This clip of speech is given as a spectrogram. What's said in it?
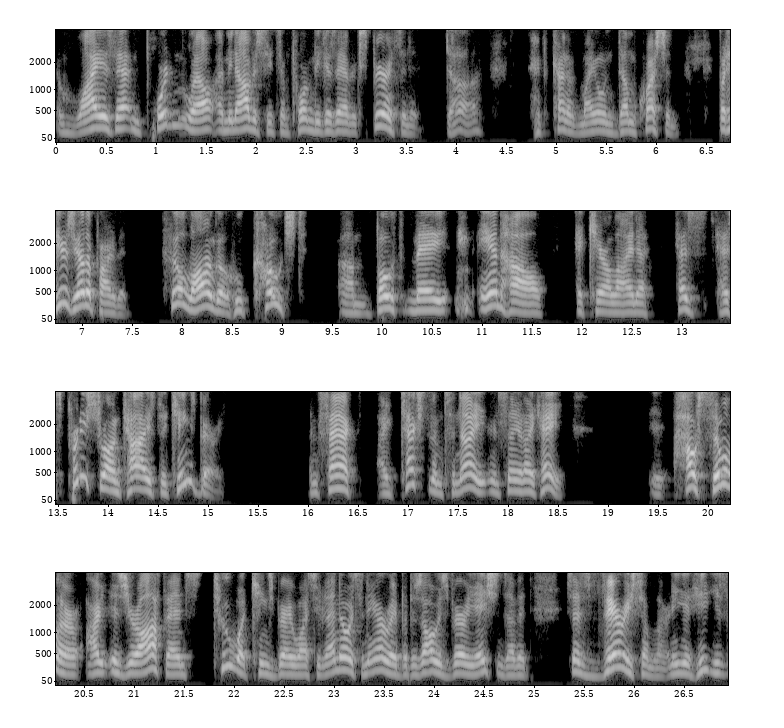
And why is that important? Well, I mean, obviously it's important because they have experience in it. Duh. It's kind of my own dumb question. But here's the other part of it. Phil Longo, who coached um, both Maye and Howell at Carolina, has has pretty strong ties to Kingsbury. In fact, I texted him tonight and say like, "Hey, eh, how similar are, is your offense to what Kingsbury wants to do?" And I know it's an air raid, but there's always variations of it. He said it's very similar, and he he he's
